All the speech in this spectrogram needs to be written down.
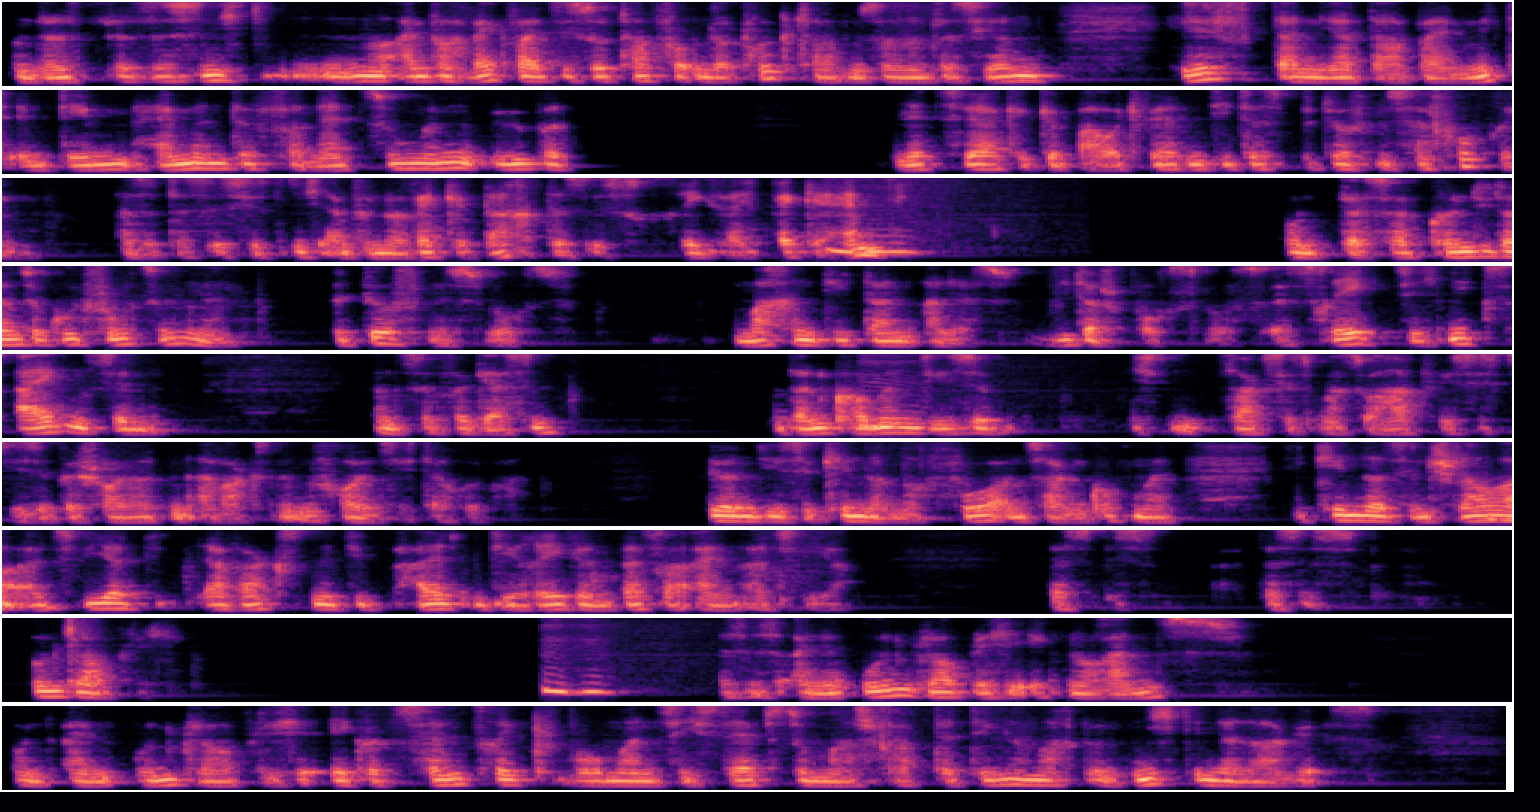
Und das, das ist nicht nur einfach weg, weil sie so tapfer unterdrückt haben, sondern das Hirn hilft dann ja dabei mit, indem hemmende Vernetzungen über Netzwerke gebaut werden, die das Bedürfnis hervorbringen. Also das ist jetzt nicht einfach nur weggedacht, das ist regelrecht weggehemmt. Mhm. Und deshalb können die dann so gut funktionieren. Bedürfnislos. Machen die dann alles. Widerspruchslos. Es regt sich nichts. Eigensinn kannst du vergessen. Und dann kommen mhm. diese, ich sag's jetzt mal so hart, wie es ist, diese bescheuerten Erwachsenen freuen sich darüber. Führen diese Kinder noch vor und sagen, guck mal, die Kinder sind schlauer als wir, die Erwachsene, die halten die Regeln besser ein als wir. Das ist, das ist unglaublich. Mhm. Das ist eine unglaubliche Ignoranz und eine unglaubliche Egozentrik, wo man sich selbst zum Maßstab der Dinge macht und nicht in der Lage ist,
